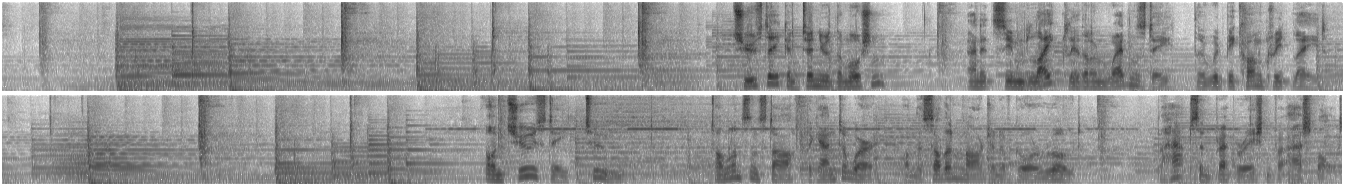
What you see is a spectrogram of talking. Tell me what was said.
Tuesday continued the motion, and it seemed likely that on Wednesday there would be concrete laid. On Tuesday, too, Tomlinson staff began to work on the southern margin of Gore Road, perhaps in preparation for asphalt.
